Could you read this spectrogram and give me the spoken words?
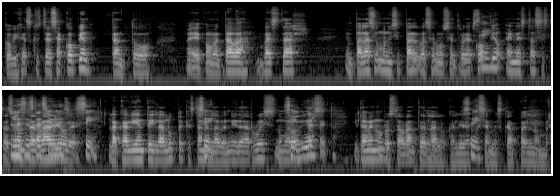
cobijas que ustedes acopian? Tanto, me comentaba, va a estar en Palacio Municipal, va a ser un centro de acopio, en estas estaciones, de radio de La Caliente y La Lupe, que están en la avenida Ruiz, número 10, y también un restaurante de la localidad que se me escapa el nombre.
